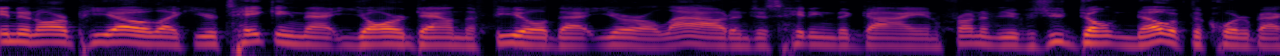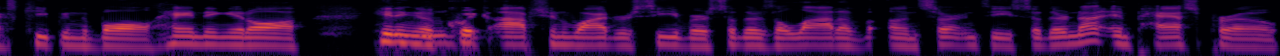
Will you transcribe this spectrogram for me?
in an RPO, like you're taking that yard down the field that you're allowed and just hitting the guy in front of you because you don't know if the quarterback's keeping the ball, handing it off, hitting mm-hmm. a quick option wide receiver. So there's a lot of uncertainty. So they're not in pass pro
